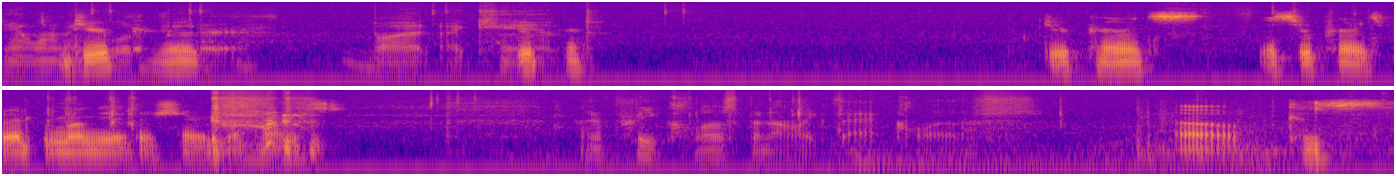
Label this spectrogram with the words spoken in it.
yeah, I want to make Dear it look parent- better, but I can't. Do your parents... Is your parents' bedroom on the other side of the house? They're pretty close, but not like that close. Oh, because...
